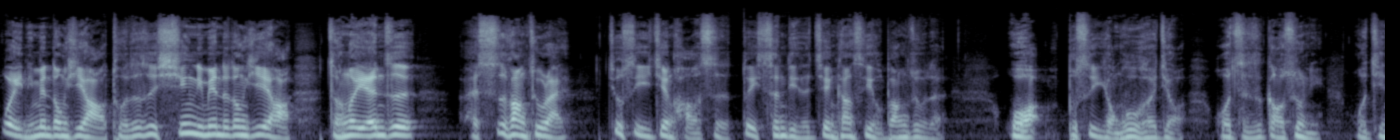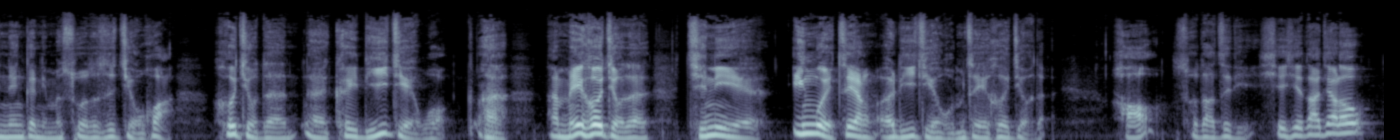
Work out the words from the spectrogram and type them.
胃里面东西也好，吐的是心里面的东西也好。总而言之，哎，释放出来。就是一件好事，对身体的健康是有帮助的。我不是拥护喝酒，我只是告诉你，我今天跟你们说的是酒话。喝酒的人，呃，可以理解我啊。那没喝酒的，请你也因为这样而理解我们这些喝酒的。好，说到这里，谢谢大家喽。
